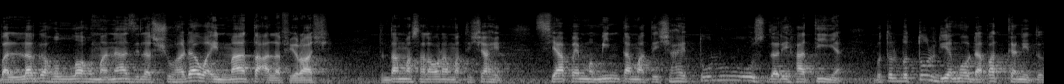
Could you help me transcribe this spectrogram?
ballagahu Allah manazil syuhada wa in mata ala firashi. Tentang masalah orang mati syahid. Siapa yang meminta mati syahid tulus dari hatinya, betul-betul dia mau dapatkan itu.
